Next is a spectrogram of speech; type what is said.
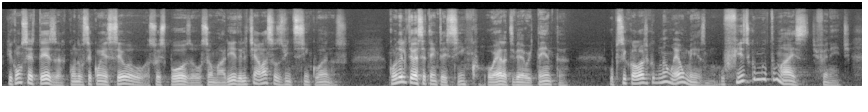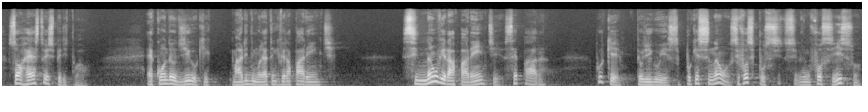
Porque com certeza, quando você conheceu a sua esposa ou seu marido, ele tinha lá seus 25 anos. Quando ele tiver 75 ou ela tiver 80, o psicológico não é o mesmo. O físico é muito mais diferente. Só resta o espiritual é quando eu digo que marido e mulher tem que virar parente. Se não virar parente, separa. Por quê que eu digo isso? Porque senão, se fosse se não fosse isso,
